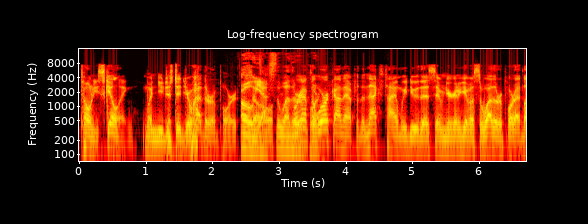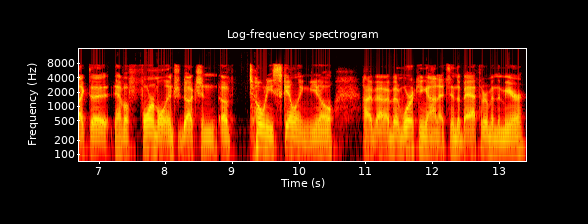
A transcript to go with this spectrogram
Tony Skilling when you just did your weather report. Oh, yes, the weather report. We're gonna report. have to work on that for the next time we do this, and you're gonna give us a weather report. I'd like to have a formal introduction of Tony Skilling. You know, I've, I've been working on it in the bathroom in the mirror.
